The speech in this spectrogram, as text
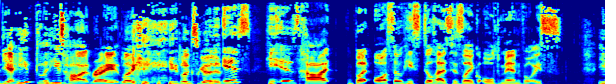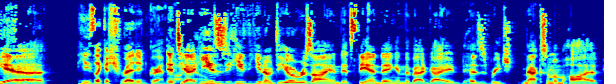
yeah. He he's hot, right? Like he looks good. He is he is hot, but also he still has his like old man voice. yeah. So, he's like a shredded grandpa. It's yeah, now. he's he you know Dio resigned. It's the ending, and the bad guy has reached maximum hot.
